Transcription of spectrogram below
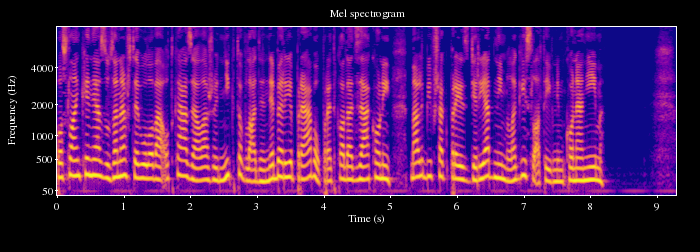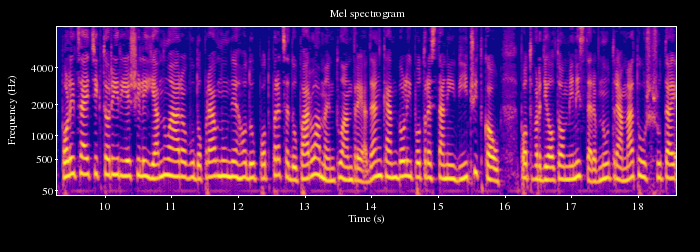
Poslankyňa Zuzana Števulová odkázala, že nikto vláde neberie právo predkladať zákony, mali by však prejsť riadnym legislatívnym konaním. Policajti, ktorí riešili januárovú dopravnú nehodu pod predsedu parlamentu Andreja Dankan, boli potrestaní výčitkou. Potvrdil to minister vnútra Matúš Šutaj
